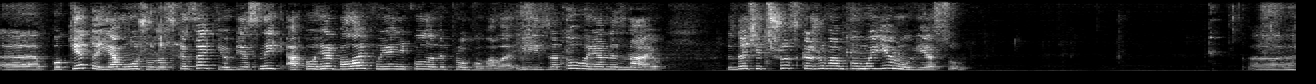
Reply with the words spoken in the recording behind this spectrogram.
Е, По кето я можу розказати і об'яснити, а по гербалайфу я ніколи не пробувала. І за того я не знаю. Значить, що скажу вам по моєму весу? Е,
